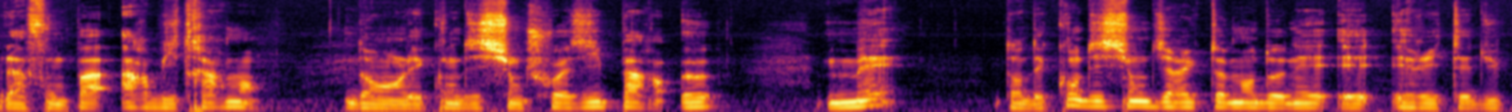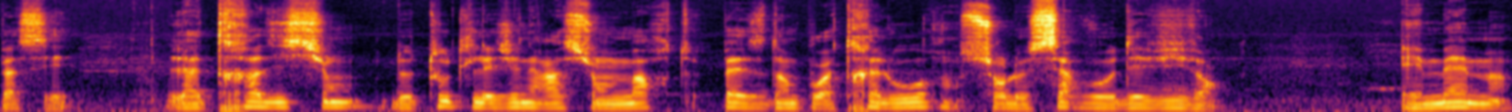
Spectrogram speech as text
la font pas arbitrairement, dans les conditions choisies par eux, mais dans des conditions directement données et héritées du passé. La tradition de toutes les générations mortes pèse d'un poids très lourd sur le cerveau des vivants. Et même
